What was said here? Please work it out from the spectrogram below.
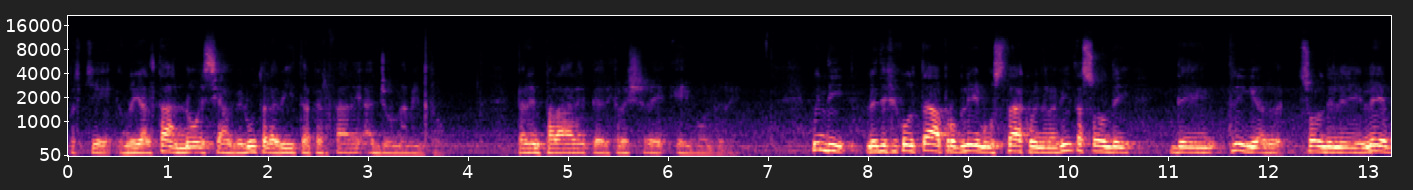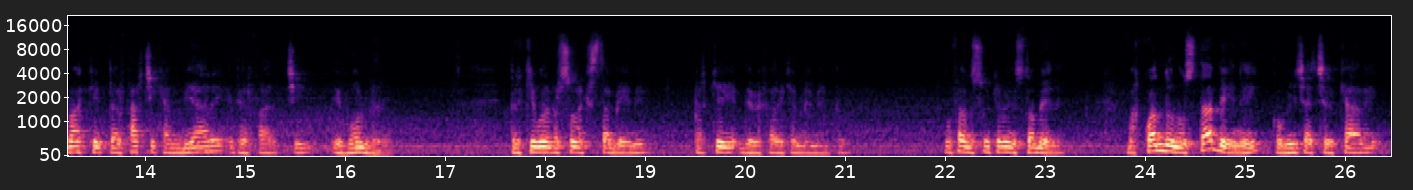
perché in realtà noi siamo venuti alla vita per fare aggiornamento, per imparare, per crescere e evolvere. Quindi le difficoltà, problemi, ostacoli nella vita sono dei, dei trigger, sono delle leva che per farci cambiare e per farci evolvere. Perché una persona che sta bene, perché deve fare cambiamento? Non fa nessun cambiamento, sta bene. Ma quando non sta bene, comincia a cercare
